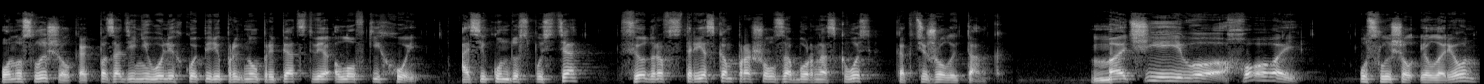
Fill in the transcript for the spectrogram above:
Он услышал, как позади него легко перепрыгнул препятствие ловкий хой, а секунду спустя – Федоров с треском прошел забор насквозь, как тяжелый танк. «Мочи его, хой!» – услышал Иларион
